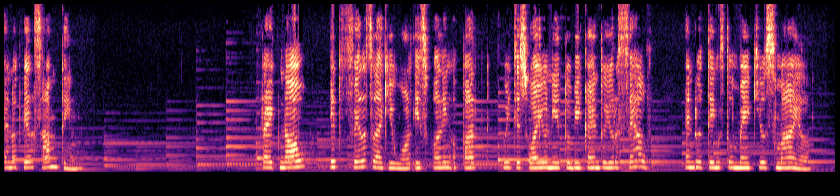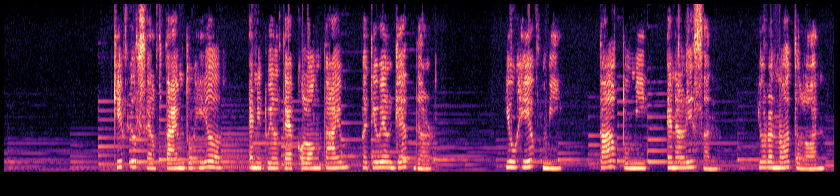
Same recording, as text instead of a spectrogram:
and not feel something. Right now, it feels like your world is falling apart, which is why you need to be kind to yourself and do things to make you smile. Give yourself time to heal, and it will take a long time, but you will get there. You have me, talk to me, and I listen. You're not alone.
